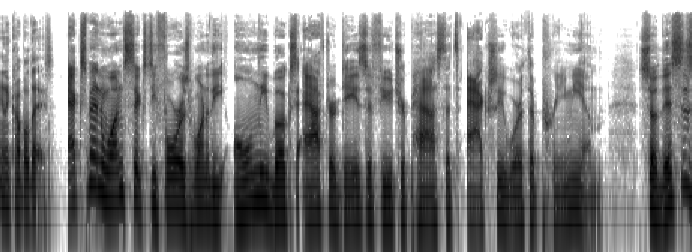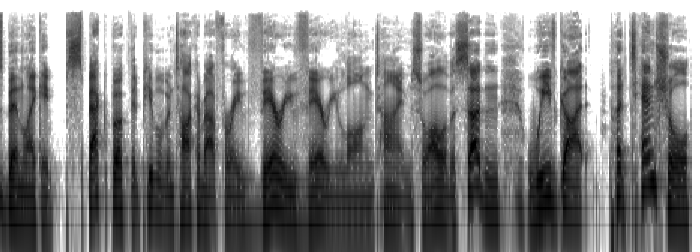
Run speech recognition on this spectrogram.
in a couple days. X Men 164 is one of the only books after Days of Future Past that's actually worth a premium. So this has been like a spec book that people have been talking about for a very, very long time. So all of a sudden, we've got potential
